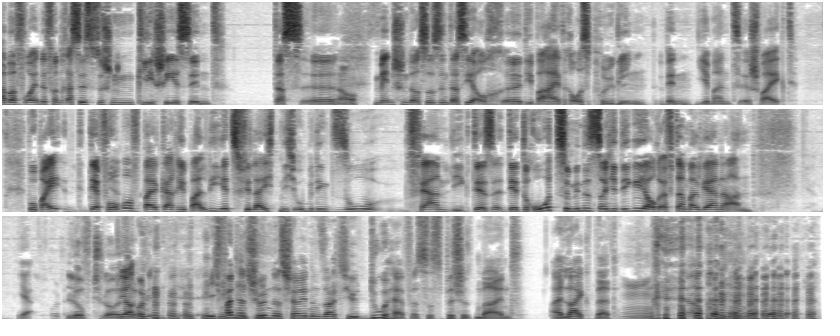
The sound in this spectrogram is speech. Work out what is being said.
aber Freunde von rassistischen Klischees sind. Dass äh, Genau. Menschen doch so sind, dass sie auch äh, die Wahrheit rausprügeln, wenn jemand äh, schweigt. Wobei der Vorwurf bei Garibaldi jetzt vielleicht nicht unbedingt so fern liegt. Der, der droht zumindest solche Dinge ja auch öfter mal gerne an. ja, Luftschleuse. Ja, Und ich fand halt schön, dass Sheridan sagt, you do have a suspicious mind. I like that.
